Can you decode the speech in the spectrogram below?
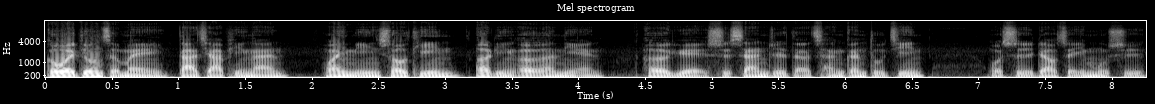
各位弟兄姊妹，大家平安！欢迎您收听二零二二年二月十三日的晨更读经。我是廖哲一牧师。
